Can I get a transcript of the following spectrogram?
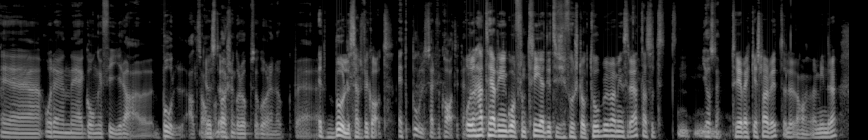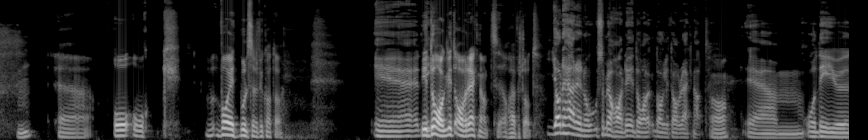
eh, och den är gånger fyra, bull, alltså om det. börsen går upp så går den upp. Eh, ett, Ett bullcertifikat. bullcertifikat heter Och det. den här tävlingen går från 3 till 21 oktober om jag minns rätt. Alltså Just det. tre veckor slarvigt, eller ja, mindre. Mm. Eh, och, och vad är ett bullcertifikat då? Eh, Det är dagligt avräknat har jag förstått. Ja, det här är nog som jag har, det är dag, dagligt avräknat. Ja. Ehm, och det är ju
